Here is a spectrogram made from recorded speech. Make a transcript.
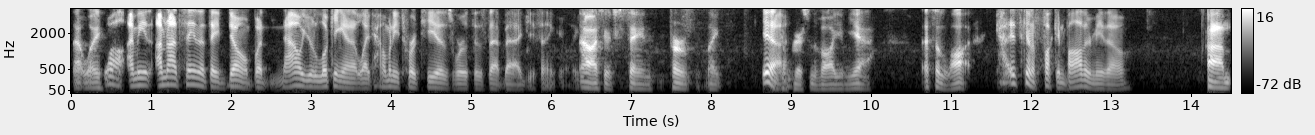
that way? Well, I mean, I'm not saying that they don't, but now you're looking at it like how many tortillas worth is that bag, you think? Like, Oh, I see what you're saying. Per like in yeah. comparison to volume, yeah, that's a lot. God, it's gonna fucking bother me though. um,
